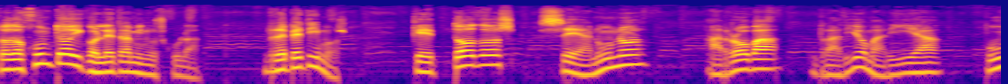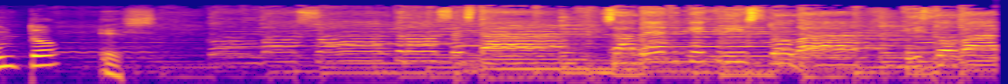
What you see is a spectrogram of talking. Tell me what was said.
Todo junto y con letra minúscula. Repetimos, que todos sean uno arroba radiomaria.es. está, sabed que Cristo va, Cristo va,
